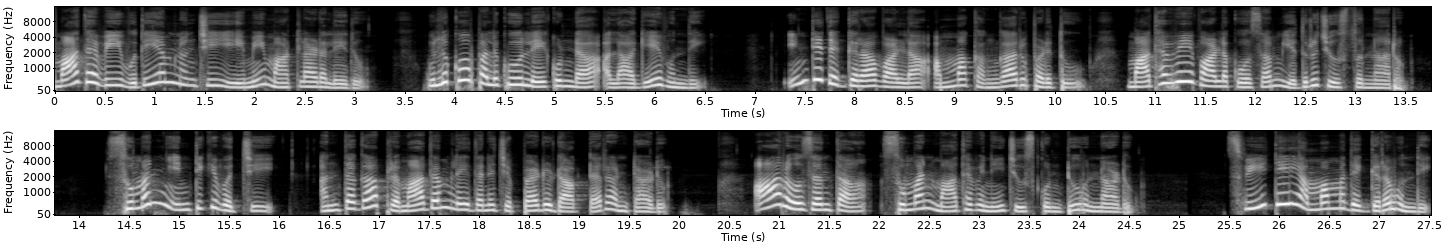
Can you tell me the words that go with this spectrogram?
మాధవి ఉదయం నుంచి ఏమీ మాట్లాడలేదు. ఉలుకు పలుకు లేకుండా అలాగే ఉంది. ఇంటి దగ్గర వాళ్ళ అమ్మ కంగారు పడుతూ మాధవి వాళ్ళ కోసం ఎదురు చూస్తున్నారు. సుమన్ ఇంటికి వచ్చి అంతగా ప్రమాదం లేదని చెప్పాడు డాక్టర్ అంటాడు. ఆ రోజంతా సుమన్ మాధవిని చూసుకుంటూ ఉన్నాడు. స్వీటీ అమ్మమ్మ దగ్గర ఉంది.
